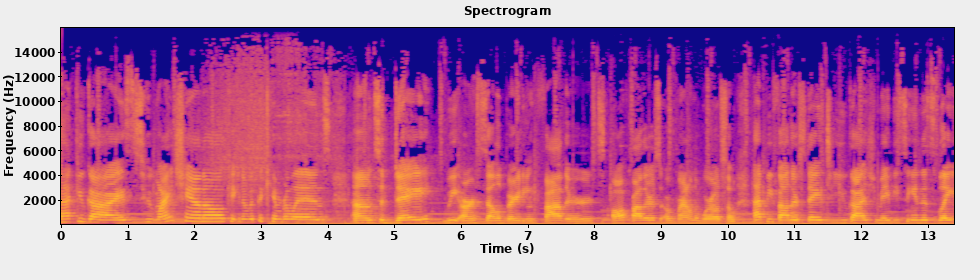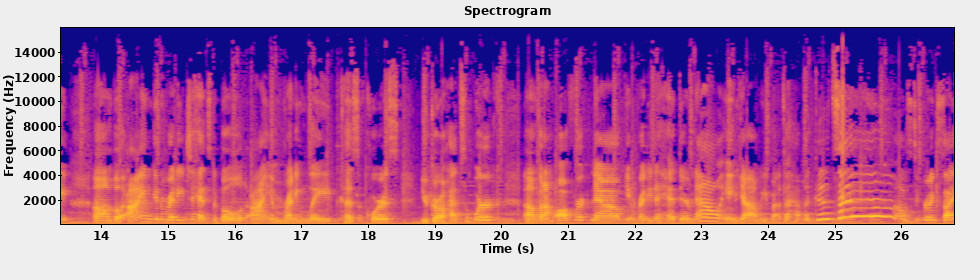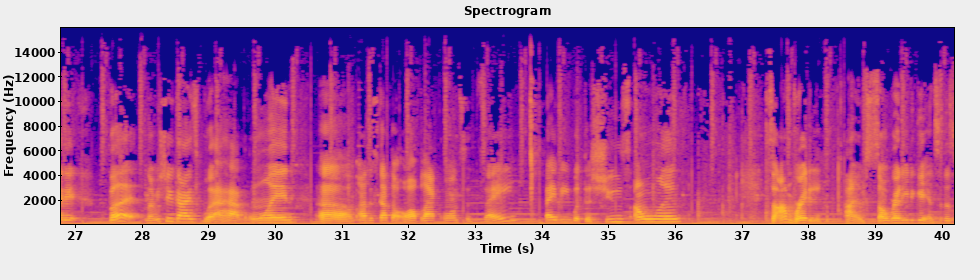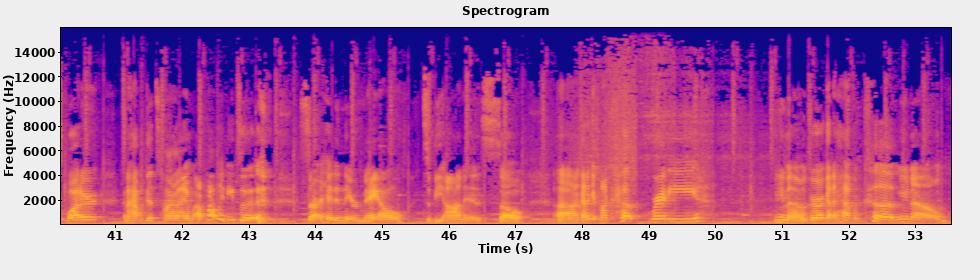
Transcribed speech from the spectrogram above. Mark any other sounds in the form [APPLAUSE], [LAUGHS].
back you guys to my channel kicking it with the kimberlins um, today we are celebrating fathers all fathers around the world. So happy father's day to you guys. You may be seeing this late um, but i am getting ready to head to the bold i am running late because of course your girl had to work. Um, but i'm off work now getting ready to head there now. And yeah we about to have a good time. I'm super excited but let me show you guys what I have on. Um, I just got the all black on today, baby, with the shoes on. So I'm ready. I am so ready to get into this water. Gonna have a good time. I probably need to [LAUGHS] start heading there now, to be honest. So uh, I gotta get my cup ready. You know, girl, gotta have a cup, you know.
